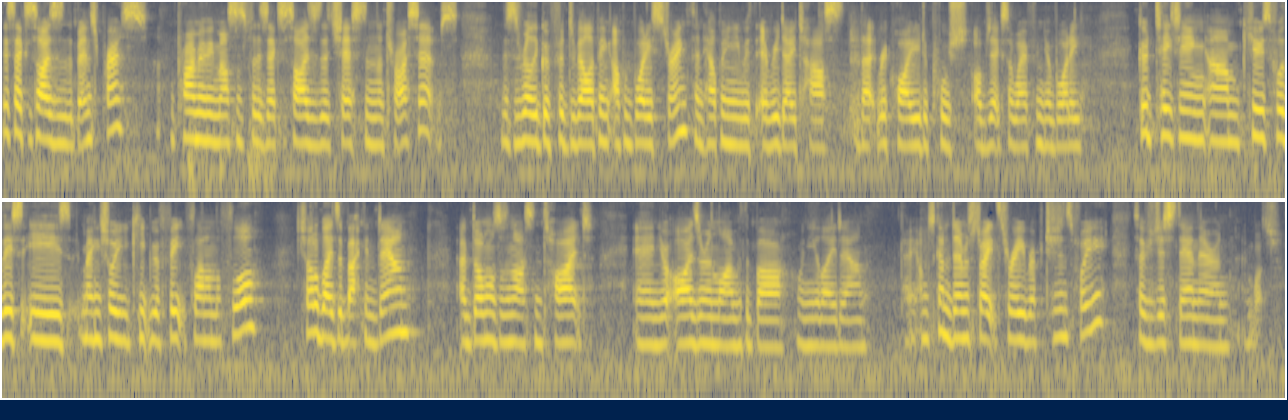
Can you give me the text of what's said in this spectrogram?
This exercise is the bench press. The prime moving muscles for this exercise is the chest and the triceps. This is really good for developing upper body strength and helping you with everyday tasks that require you to push objects away from your body. Good teaching um, cues for this is making sure you keep your feet flat on the floor, shoulder blades are back and down, abdominals are nice and tight, and your eyes are in line with the bar when you lay down. Okay, I'm just going to demonstrate three repetitions for you. So if you just stand there and, and watch.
